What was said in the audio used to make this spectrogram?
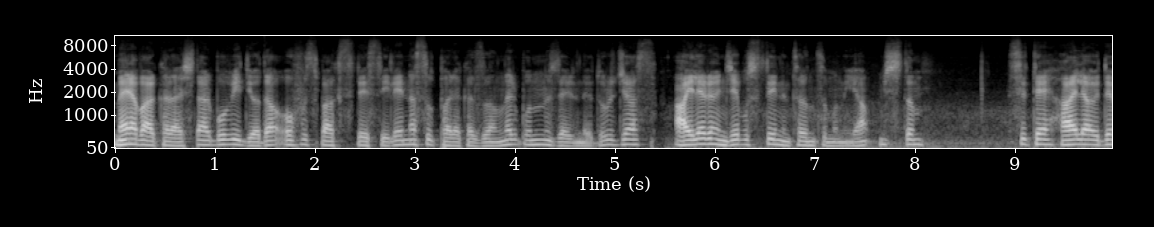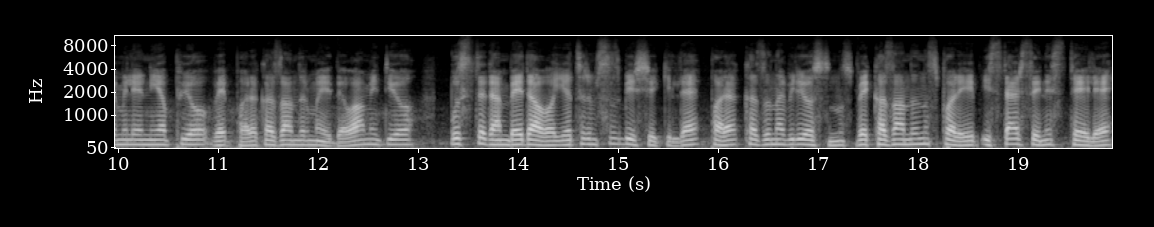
Merhaba arkadaşlar, bu videoda Officebox sitesiyle nasıl para kazanılır bunun üzerinde duracağız. Aylar önce bu sitenin tanıtımını yapmıştım. Site hala ödemelerini yapıyor ve para kazandırmaya devam ediyor. Bu siteden bedava yatırımsız bir şekilde para kazanabiliyorsunuz ve kazandığınız parayı isterseniz TL,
